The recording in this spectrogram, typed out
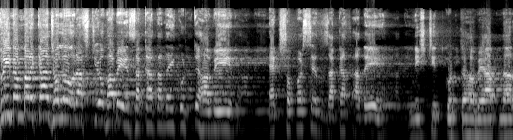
দুই নম্বর কাজ হলো রাষ্ট্রীয়ভাবে জাকাত আদায় করতে হবে। একশো পার্সেন্ট জাকাত আদায় নিশ্চিত করতে হবে আপনার।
